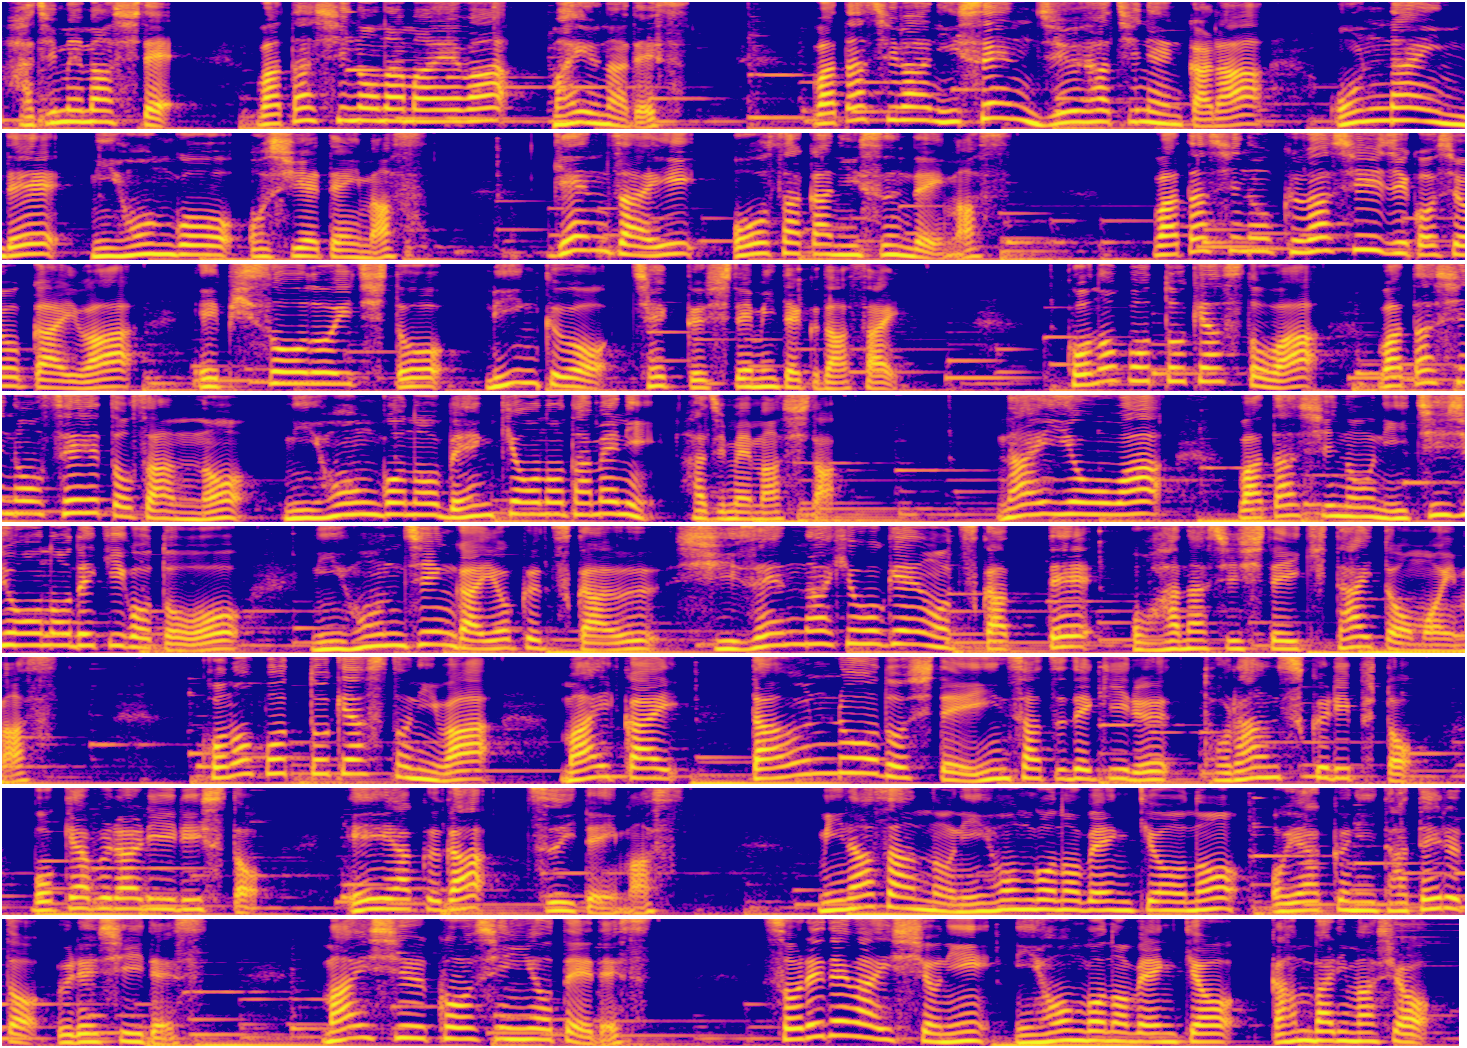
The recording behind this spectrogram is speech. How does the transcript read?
はじめまして。私の名前はまゆなです。私は2018年からオンラインで日本語を教えています。現在大阪に住んでいます。私の詳しい自己紹介はエピソード1とリンクをチェックしてみてください。このポッドキャストは私の生徒さんの日本語の勉強のために始めました。内容は私の日常の出来事を日本人がよく使う自然な表現を使ってお話ししていきたいと思います。このポッドキャストには毎回ダウンロードして印刷できるトランスクリプトボキャブラリーリスト英訳がついています。皆さんの日本語の勉強のお役に立てると嬉しいです。毎週更新予定です。それでは一緒に日本語の勉強頑張りましょう。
